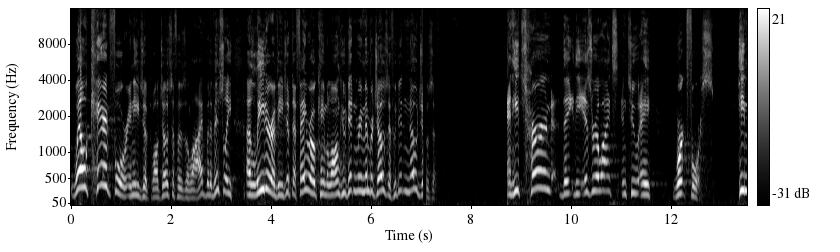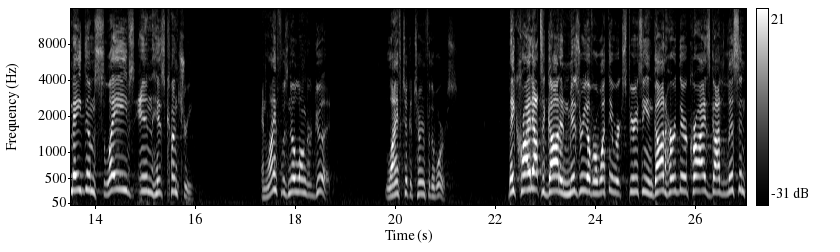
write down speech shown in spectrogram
well cared for in Egypt while Joseph was alive, but eventually a leader of Egypt, a Pharaoh, came along who didn't remember Joseph, who didn't know Joseph. And he turned the, the Israelites into a workforce. He made them slaves in his country. And life was no longer good. Life took a turn for the worse. They cried out to God in misery over what they were experiencing, and God heard their cries, God listened,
